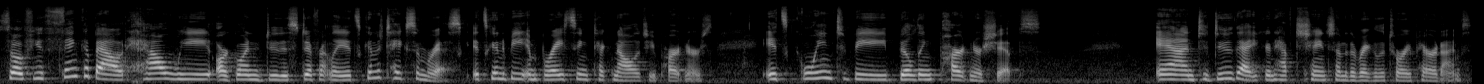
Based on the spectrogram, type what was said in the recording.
So if you think about how we are going to do this differently, it's going to take some risk. It's going to be embracing technology partners. It's going to be building partnerships. And to do that, you're going to have to change some of the regulatory paradigms.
